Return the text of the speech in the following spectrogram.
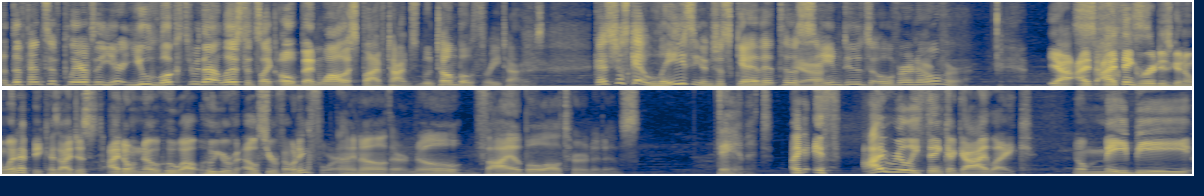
uh, defensive player of the year. You look through that list, it's like, oh, Ben Wallace five times, Mutombo three times. Guys just get lazy and just give it to the Yeah. same dudes over and Yeah. over. Yeah, I, I think Rudy's going to win it because I just I don't know who el- who you're, else you're voting for. I know there are no viable alternatives. Damn it. like if I really think a guy like you know maybe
